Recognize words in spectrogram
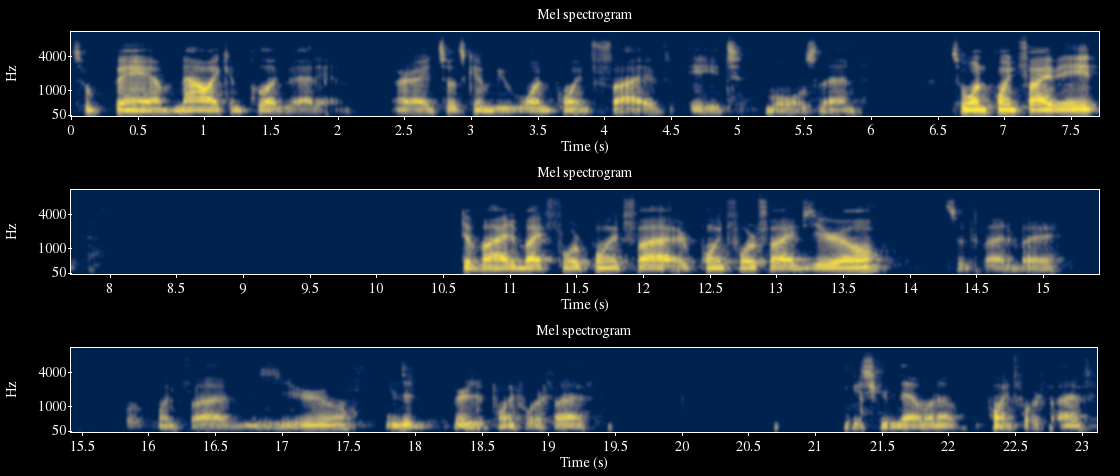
so bam, now I can plug that in. All right, so it's going to be 1.58 moles then. So 1.58 divided by 4.5 or 0.450. So divided by 4.50. Is it? Where is it? 0.45. I think I screwed that one up. 0.45.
